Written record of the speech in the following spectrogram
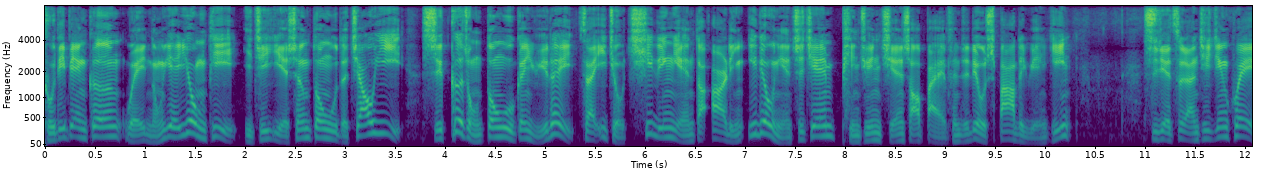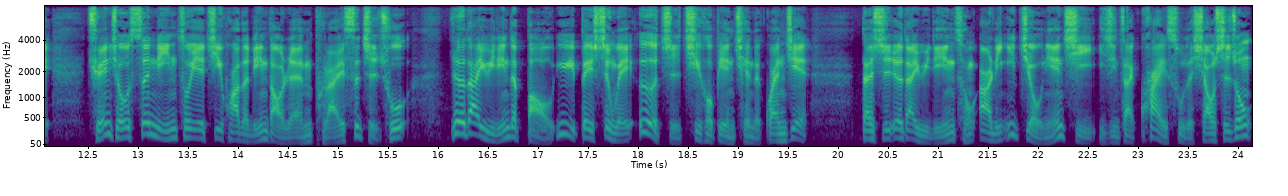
土地变更为农业用地以及野生动物的交易，使各种动物跟鱼类在一九七零年到二零一六年之间平均减少百分之六十八的原因。世界自然基金会全球森林作业计划的领导人普莱斯指出，热带雨林的保育被视为遏制气候变迁的关键，但是热带雨林从二零一九年起已经在快速的消失中。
